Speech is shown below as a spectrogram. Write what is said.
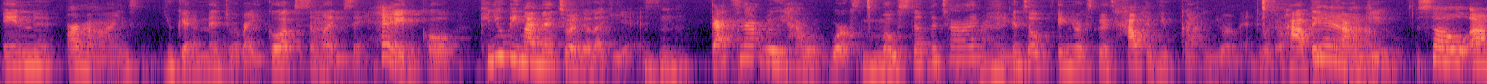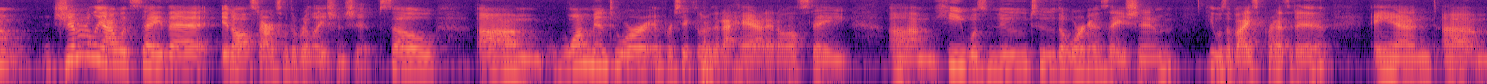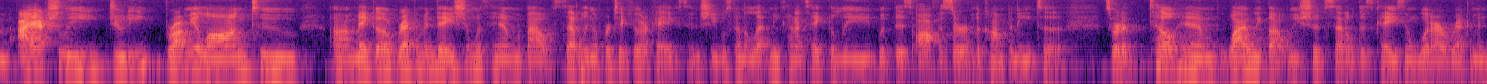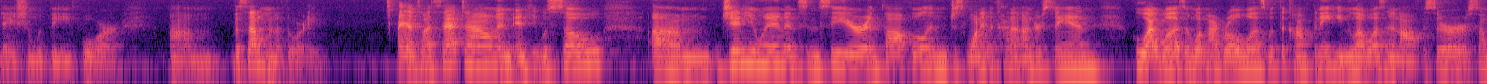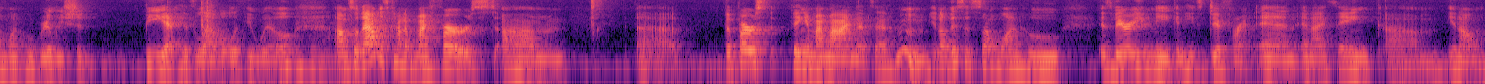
in our minds you get a mentor, right? You go up to somebody, you say, "Hey, Nicole, can you be my mentor?" And they're like, "Yes." Mm-hmm that's not really how it works most of the time. Right. And so, in your experience, how have you gotten your mentors or how have they yeah. found you? So, um, generally, I would say that it all starts with a relationship. So, um, one mentor in particular that I had at Allstate, um, he was new to the organization, he was a vice president. And um, I actually, Judy brought me along to um, make a recommendation with him about settling a particular case. And she was going to let me kind of take the lead with this officer of the company to sort of tell him why we thought we should settle this case and what our recommendation would be for um, the settlement authority. And so I sat down, and, and he was so um, genuine and sincere and thoughtful and just wanting to kind of understand who I was and what my role was with the company. He knew I wasn't an officer or someone who really should be at his level, if you will. Mm-hmm. Um, so that was kind of my first. Um, uh, the first thing in my mind that said, hmm, you know, this is someone who is very unique and he's different. And and I think, um, you know,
